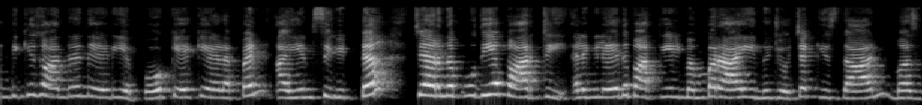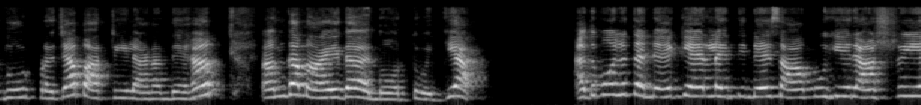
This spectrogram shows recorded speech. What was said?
ഇന്ത്യയ്ക്ക് സ്വാതന്ത്ര്യം നേടിയപ്പോ K. Kelappan I N C വിട്ട് ചേർന്ന പുതിയ പാർട്ടി അല്ലെങ്കിൽ ഏത് പാർട്ടിയിൽ മെമ്പർ ആയി എന്ന് ചോദിച്ചാൽ കിസാൻ മസ്ദൂർ പ്രജാ പാർട്ടിയിലാണ് അദ്ദേഹം അംഗമായത് എന്ന് ഓർത്തു വയ്ക്കുക. അതുപോലെ തന്നെ കേരളത്തിന്റെ സാമൂഹ്യ രാഷ്ട്രീയ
